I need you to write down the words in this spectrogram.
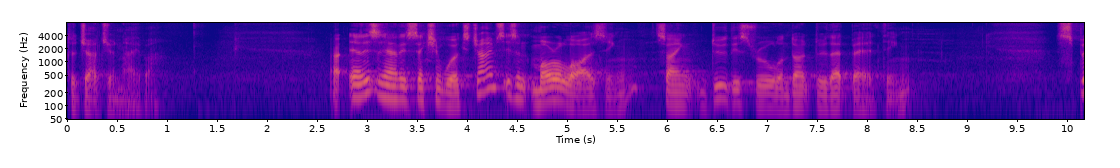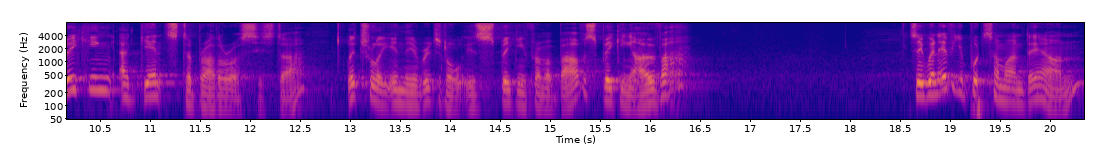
to judge your neighbour? Uh, now, this is how this section works. James isn't moralising, saying, do this rule and don't do that bad thing. Speaking against a brother or sister, literally in the original, is speaking from above, speaking over. See, whenever you put someone down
